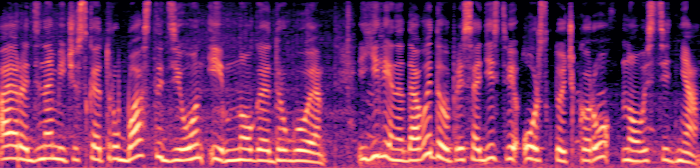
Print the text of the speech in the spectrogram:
аэродинамическая труба, стадион и многое другое. Елена Давыдова при содействии Орск.ру. Новости дня.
